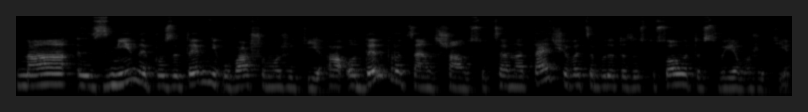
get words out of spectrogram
на зміни позитивні у вашому житті. А 1% шансу це на те, чи ви це будете застосовувати в своєму житті.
